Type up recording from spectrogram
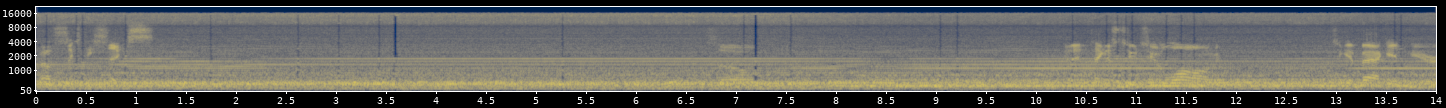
about 66. back in here.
